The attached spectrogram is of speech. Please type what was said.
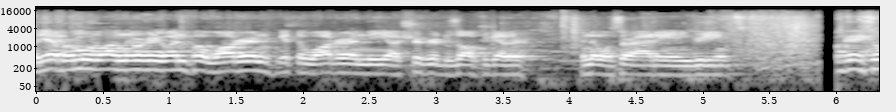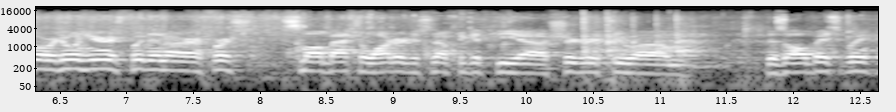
but yeah, we're moving along. Then we're gonna go ahead and put water in, get the water and the uh, sugar dissolved together, and then we'll start adding ingredients. Okay, so what we're doing here is putting in our first small batch of water, just enough to get the uh, sugar to um, dissolve basically.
